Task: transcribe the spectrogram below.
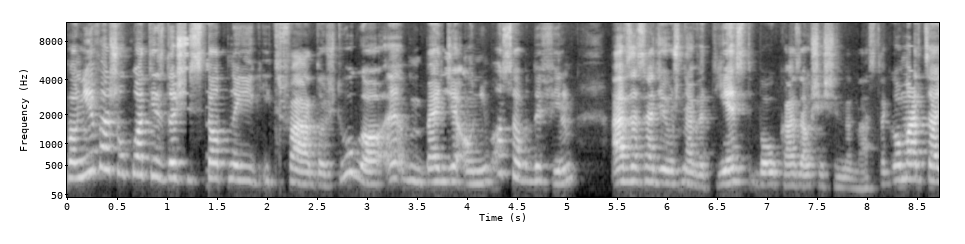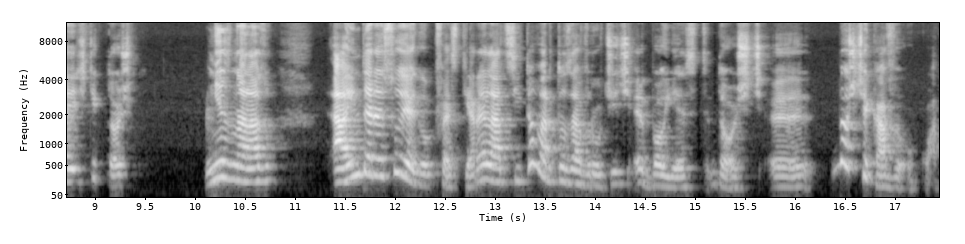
Ponieważ układ jest dość istotny i, trwa dość długo, będzie o nim osobny film, a w zasadzie już nawet jest, bo ukazał się 17 marca. Jeśli ktoś nie znalazł, a interesuje go kwestia relacji, to warto zawrócić, bo jest dość, e, dość ciekawy układ.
